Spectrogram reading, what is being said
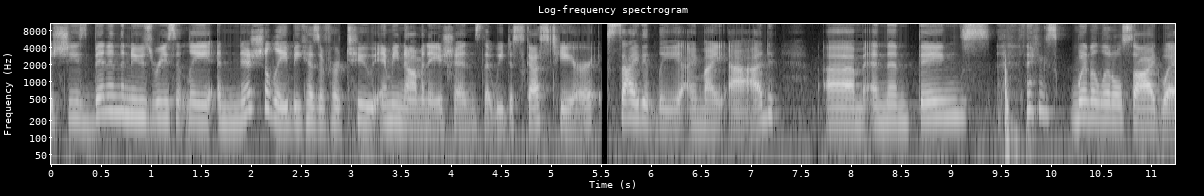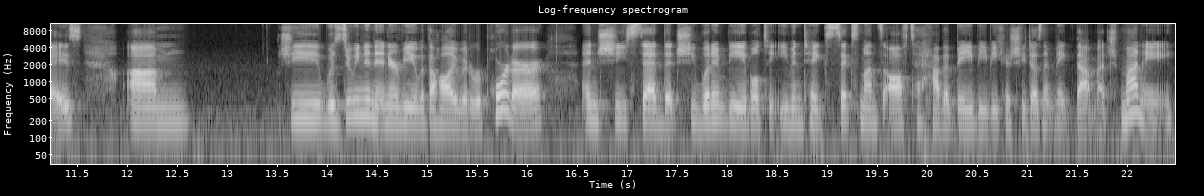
she's been in the news recently, initially because of her two Emmy nominations that we discussed here. Excitedly, I might add. Um, and then things things went a little sideways. Um, she was doing an interview with the Hollywood Reporter, and she said that she wouldn't be able to even take six months off to have a baby because she doesn't make that much money.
